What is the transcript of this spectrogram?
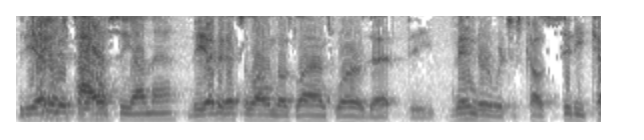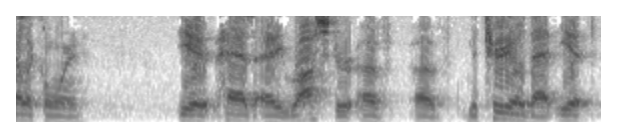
the, the evidence, policy on that? the evidence along those lines were that the vendor, which is called City Telecoin, it has a roster of, of material that it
